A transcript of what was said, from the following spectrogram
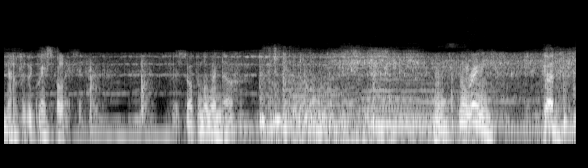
Now for the graceful exit. First open the window. Hmm, it's still raining. Good.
